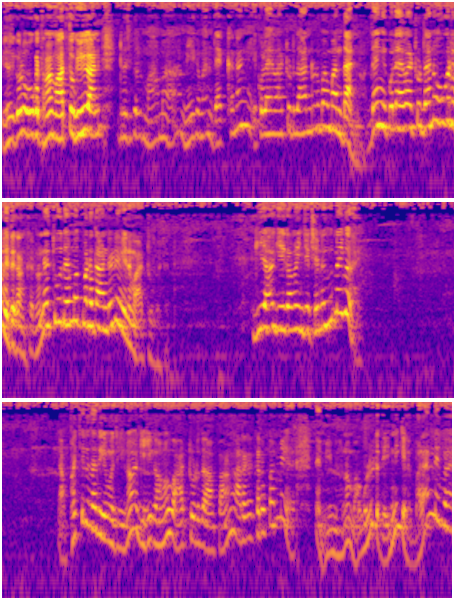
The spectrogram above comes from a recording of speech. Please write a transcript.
පැත්තකට. ඊට පස්සේ ඕක තමයි මාත්තු කිව්වානේ. ඊට පස්සේ කිව්වා මාමා මේක මම දැක්කනම් 11 වාට්ටුවට දාන්න ඕන බව මම දන්නවා. දැන් 11 වාට්ටුවට දාන්න ඕකට වෙදකම් කරනවා. නැතුව දැම්මොත් මට දාන්න වෙන්නේ වෙන වාට්ටුවකට. ගියා ගිය ගම ඉන්ජෙක්ෂන් එක දුන්නා ඉවරයි. අපච්චිල දරියම තියනවා ගිහි ගම වාට්ටුවට දාපන් අරක කරපන් මේ. දැන් මේ මොන මගුලට දෙන්නේ කියලා බලන්න එපා.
